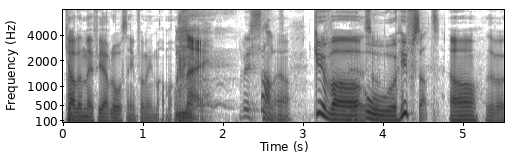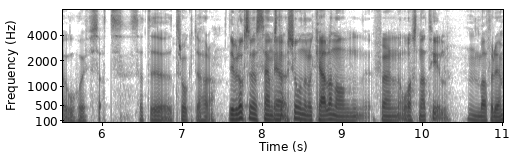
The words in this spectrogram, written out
kallade mig för jävla åsna inför min mamma. Nej. Det är sant. Ja, Gud vad så. ohyfsat. ja, det var ohyfsat. Så det är tråkigt att höra. Det är väl också den sämsta Ja. personen att kalla någon för en åsna till. Mm, varför det?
